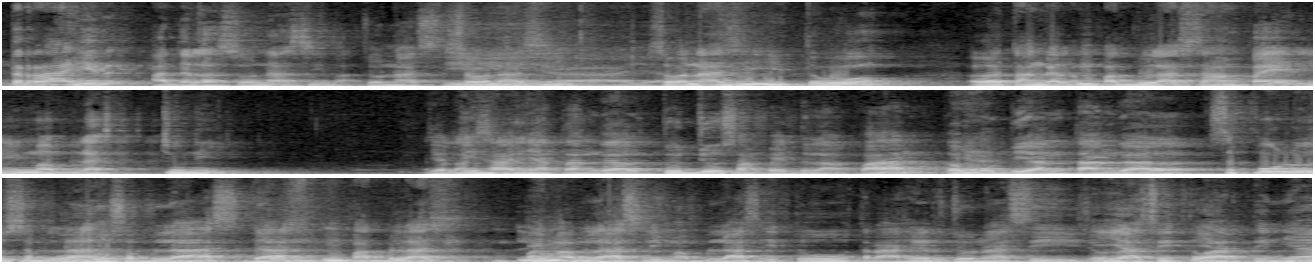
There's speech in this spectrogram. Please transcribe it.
terakhir adalah sonasi pak Zonasi. sonasi Ya, ya. sonasi itu eh, tanggal 14 sampai 15 Juni Jadi hanya tanggal 7 sampai 8, kemudian tanggal 10 10 11 11 dan dan 14 15 15 15 itu terakhir zonasi. Zonasi Iya, itu iya. artinya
